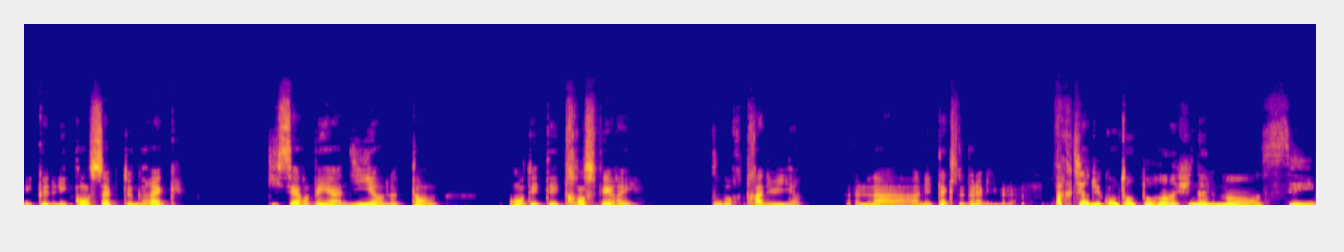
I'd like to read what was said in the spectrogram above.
et que les concepts grecs qui servaient à dire le temps ont été transférés pour traduire la, les textes de la Bible. Partir du contemporain, finalement, c'est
